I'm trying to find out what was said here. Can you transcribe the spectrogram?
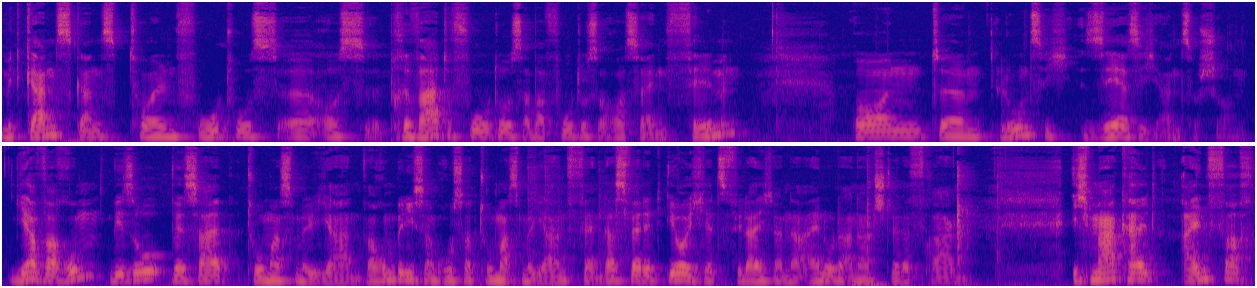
Mit ganz, ganz tollen Fotos äh, aus, private Fotos, aber Fotos auch aus seinen Filmen. Und ähm, lohnt sich sehr, sich anzuschauen. Ja, warum, wieso, weshalb Thomas Millian? Warum bin ich so ein großer Thomas Millian-Fan? Das werdet ihr euch jetzt vielleicht an der einen oder anderen Stelle fragen. Ich mag halt einfach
